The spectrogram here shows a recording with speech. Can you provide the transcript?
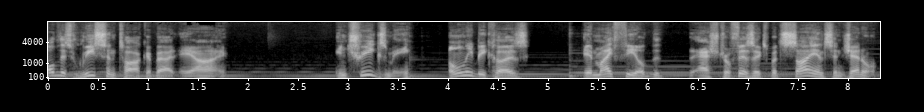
All this recent talk about AI intrigues me only because in my field, the astrophysics, but science in general,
